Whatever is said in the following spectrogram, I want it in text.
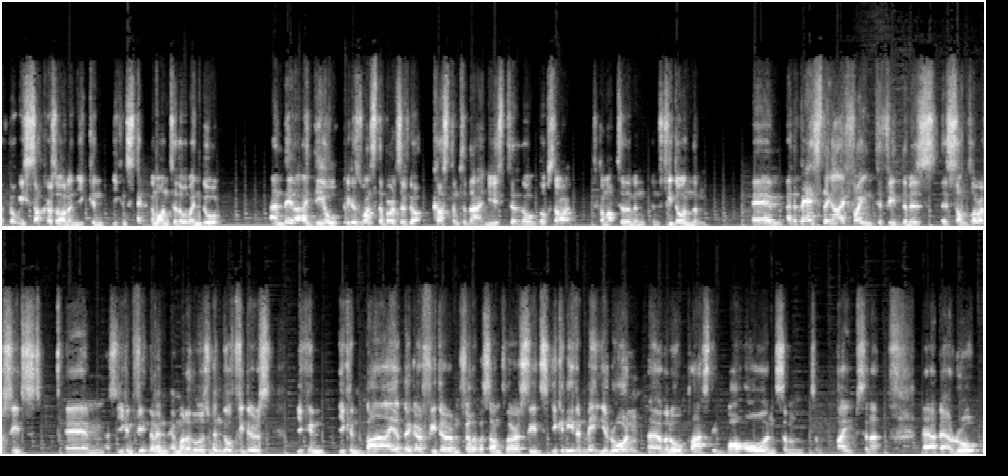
have got wee suckers on and you can you can stick them onto the window. And they're ideal because once the birds have got accustomed to that and used to it, they'll, they'll start to come up to them and, and feed on them. Um, and the best thing I find to feed them is, is sunflower seeds. Um, so you can feed them in, in one of those window feeders. You can you can buy a bigger feeder and fill it with sunflower seeds. You can even make your own out of an old plastic bottle and some, some pipes and a, a bit of rope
